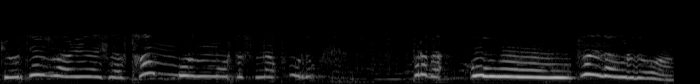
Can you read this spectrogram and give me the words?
Gördünüz mü arkadaşlar? Tam burnunun ortasından vurdum. Burada uuu bunu da vurdu o.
